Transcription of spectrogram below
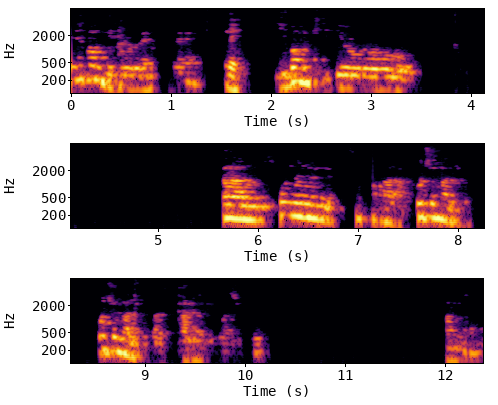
1번 비디오로 했는데 네. 2번 비디오로 사람 손을 생성하나 포즈만 포즈만 줘가지고 다려줘가지고 하는 거잖아요.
